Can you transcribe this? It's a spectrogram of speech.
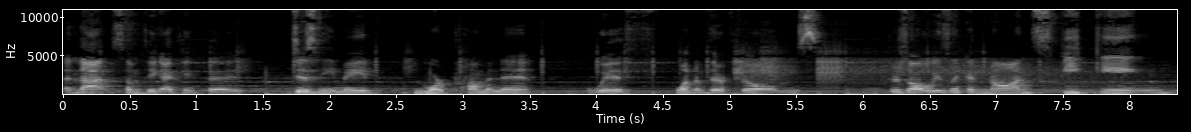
And that's something I think that Disney made more prominent with one of their films. There's always like a non speaking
